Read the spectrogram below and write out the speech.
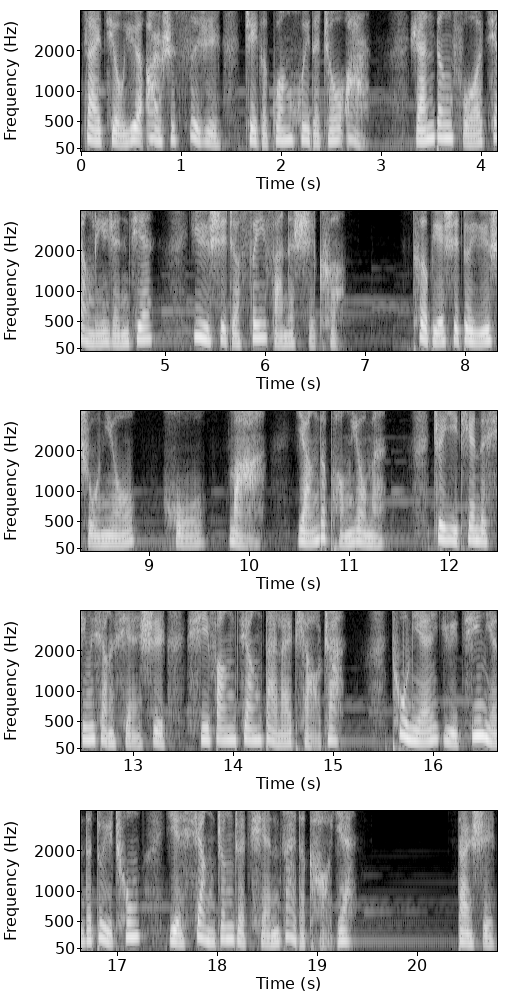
在九月二十四日这个光辉的周二，燃灯佛降临人间，预示着非凡的时刻。特别是对于属牛、虎、马、羊的朋友们，这一天的星象显示，西方将带来挑战。兔年与鸡年的对冲也象征着潜在的考验，但是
